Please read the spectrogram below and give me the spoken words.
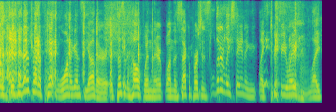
if, if you're gonna try to pit one against the other, it doesn't help when they're when the second person is literally standing like two feet away from him. Like,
